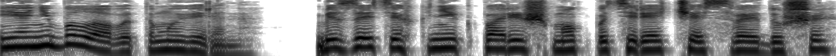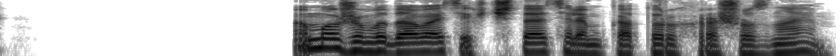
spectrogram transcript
Я не была в этом уверена. Без этих книг Париж мог потерять часть своей души. «Мы можем выдавать их читателям, которых хорошо знаем»,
